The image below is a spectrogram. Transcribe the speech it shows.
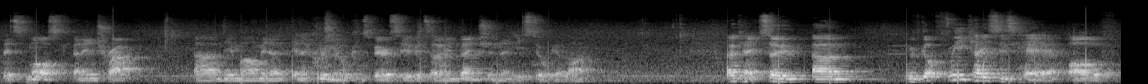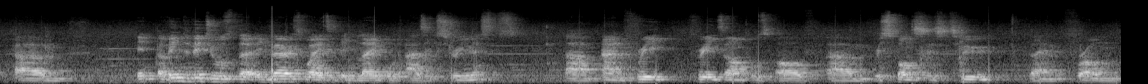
this mosque and entrap um, the Imam in a, in a criminal conspiracy of its own invention, that he'd still be alive. Okay, so um, we've got three cases here of, um, of individuals that in various ways have been labelled as extremists, um, and three, three examples of um, responses to them from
